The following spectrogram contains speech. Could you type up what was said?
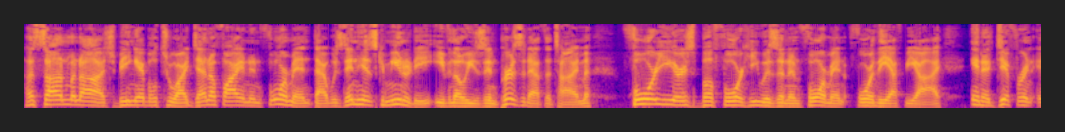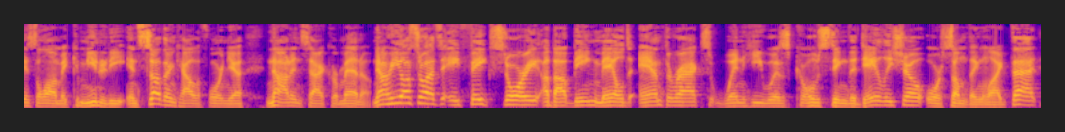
Hasan Minhaj being able to identify an informant that was in his community, even though he was in prison at the time, four years before he was an informant for the FBI in a different Islamic community in Southern California, not in Sacramento. Now he also has a fake story about being mailed anthrax when he was hosting the Daily Show or something like that.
